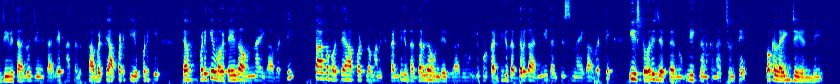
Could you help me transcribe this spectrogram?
జీవితాలు జీవితాలే కథలు. కాబట్టి అప్పటికి ఇప్పటికీ ఎప్పటికీ ఒకటేగా ఉన్నాయి కాబట్టి కాకపోతే అప్పట్లో మనకి కంటికి దగ్గరగా ఉండేది కాదు. ఇప్పుడు కంటికి దగ్గరగా అన్నీ కనిపిస్తున్నాయి కాబట్టి ఈ స్టోరీ చెప్పాను. మీకు గనక నచ్చుంటే ఒక లైక్ చేయండి.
